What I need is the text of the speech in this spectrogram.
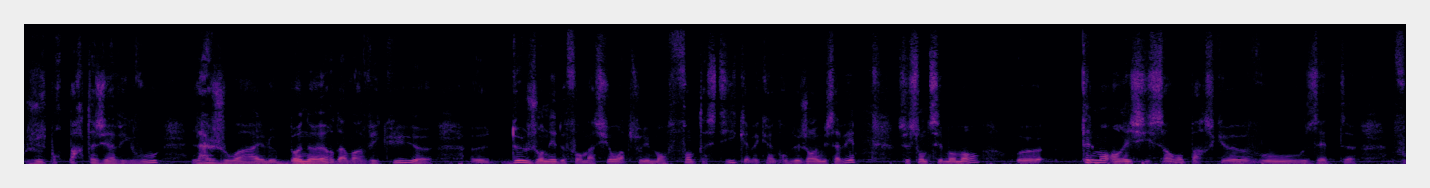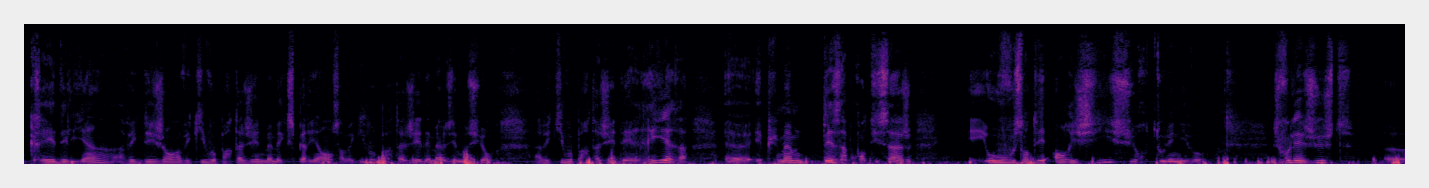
juste pour partager avec vous la joie et le bonheur d'avoir vécu euh, deux journées de formation absolument fantastiques avec un groupe de gens. Et vous savez, ce sont de ces moments tellement enrichissant parce que vous êtes, vous créez des liens avec des gens avec qui vous partagez une même expérience, avec qui vous partagez les mêmes émotions, avec qui vous partagez des rires euh, et puis même des apprentissages et où vous vous sentez enrichi sur tous les niveaux. Je voulais juste euh,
